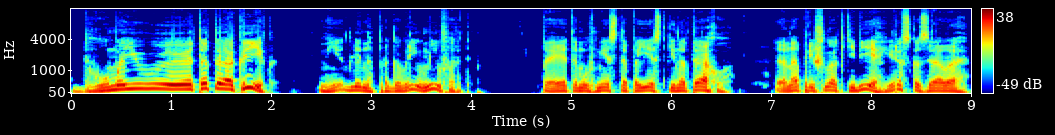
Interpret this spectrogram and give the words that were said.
«Думаю, это так, Рик», — медленно проговорил Милфорд. «Поэтому вместо поездки на Тахо она пришла к тебе и рассказала,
